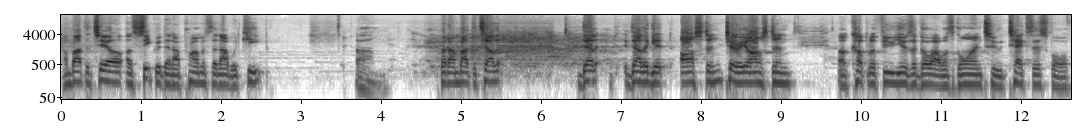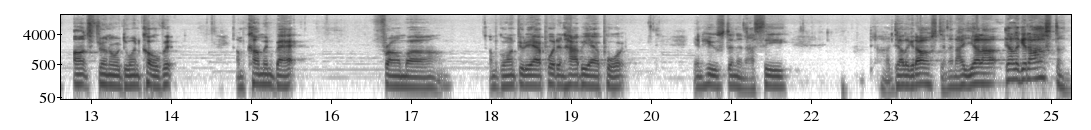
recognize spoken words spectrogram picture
I'm about to tell a secret that I promised that I would keep. Um, but I'm about to tell it. Dele- Delegate Austin, Terry Austin, a couple of few years ago, I was going to Texas for aunt's funeral during COVID. I'm coming back from, uh, I'm going through the airport in Hobby Airport in Houston, and I see uh, Delegate Austin, and I yell out, Delegate Austin,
